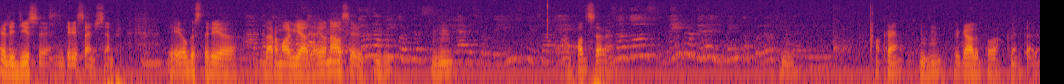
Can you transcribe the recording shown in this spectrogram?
ele disse é interessante sempre. Eu gostaria de dar uma olhada. Eu não sei. Uhum. Ah, pode ser. É. Uhum. Ok. Uhum. Obrigado pelo comentário.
